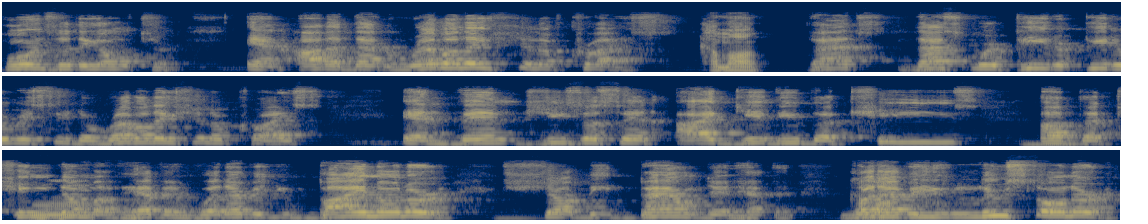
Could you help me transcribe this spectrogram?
horns of the altar. And out of that revelation of Christ, come on that's that's where Peter Peter received the revelation of Christ, and then Jesus said, "I give you the keys of the kingdom of heaven. Whatever you bind on earth shall be bound in heaven. Whatever you loose on earth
